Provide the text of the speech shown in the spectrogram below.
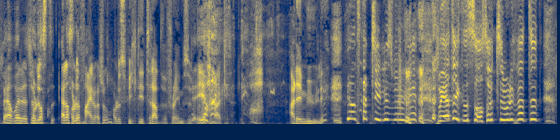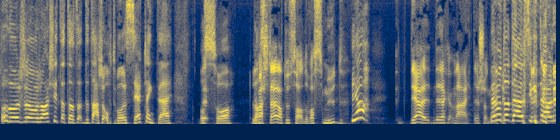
For jeg bare rett og slett jeg har lastet du- feil versjon. Har du spilt i 30 frames uten Ja. å merke? Er det mulig? Ja, det er tydeligvis mulig! For jeg tenkte det så så utrolig fett ut! Og det var så, ah, shit, dette, dette er så optimalisert, tenkte jeg. Og så Det verste er at du sa det var smooth. Ja! Det er, det er, nei, det skjønner men jeg da, ikke. det er jo sikkert det er,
